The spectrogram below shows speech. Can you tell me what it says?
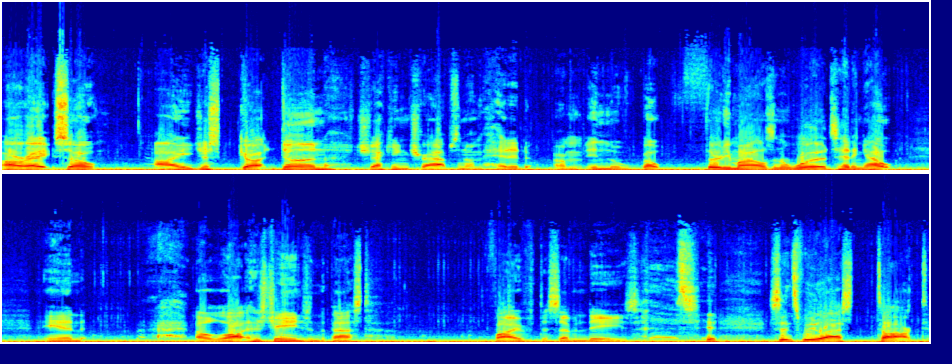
All right, so I just got done checking traps, and I'm headed. I'm in the about 30 miles in the woods, heading out, and a lot has changed in the past five to seven days since we last talked,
